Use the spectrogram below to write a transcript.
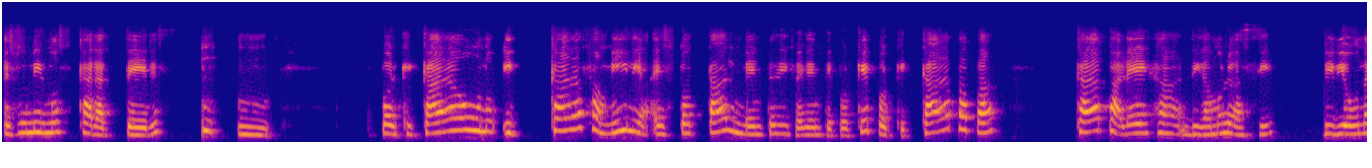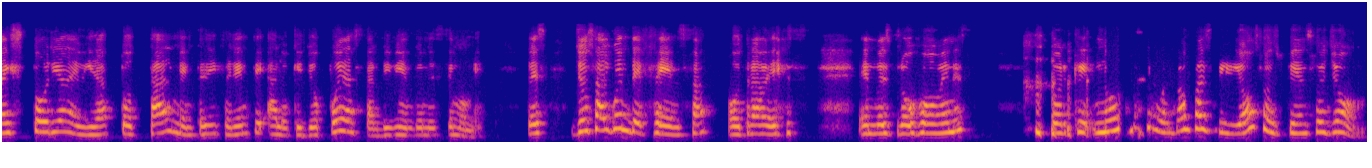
esos mismos caracteres, mm, porque cada uno y cada familia es totalmente diferente. ¿Por qué? Porque cada papá, cada pareja, digámoslo así, vivió una historia de vida totalmente diferente a lo que yo pueda estar viviendo en este momento. Entonces, yo salgo en defensa otra vez en nuestros jóvenes porque no se vuelvan fastidiosos, pienso yo.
